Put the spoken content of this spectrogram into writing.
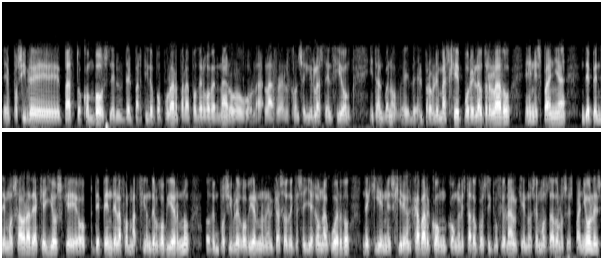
el posible pacto con vos del, del Partido Popular para poder gobernar o, conseguir la abstención y tal. Bueno, el, problema es que por el otro lado, en España dependemos ahora de aquellos que o depende la formación del gobierno o de un posible gobierno en el caso de que se llegue a un acuerdo de quienes quieren acabar con, con el Estado constitucional que nos hemos dado los españoles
